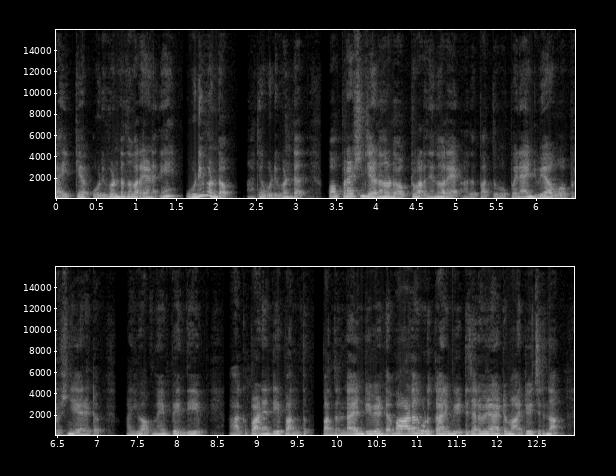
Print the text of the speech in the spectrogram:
കൈക്ക് ഒടിവുണ്ടെന്ന് പറയണേ. ഏ ഒടിവുണ്ടോ? അതെ ഒടിവുണ്ട്. ഓപ്പറേഷൻ ചെയ്യണമെന്ന് ഡോക്ടർ പറഞ്ഞെന്ന് പറയാം. അത് പത്ത് മുപ്പതിനായിരം രൂപയാവും ഓപ്പറേഷൻ ചെയ്യാനായിട്ട്. അയ്യോ അമ്മ ഇപ്പൊ എന്ത് ചെയ്യും? ആകെപ്പാടെ എന്റെ പന്ത് പന്ത്രണ്ടായിരം രൂപയുണ്ട്. വാടക കൊടുക്കാനും വീട്ടു ചെലവിനായിട്ട് മാറ്റി വെച്ചിരുന്ന.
